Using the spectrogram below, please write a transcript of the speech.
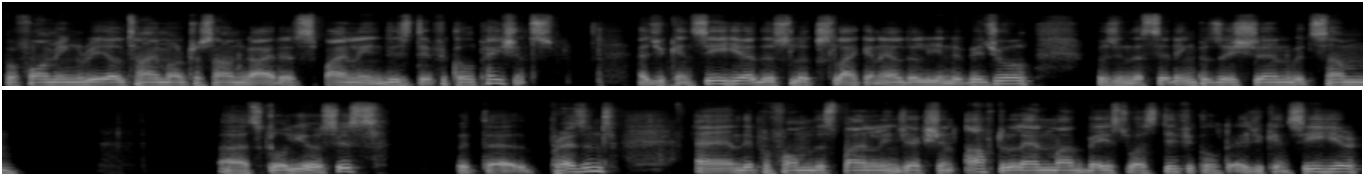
performing real-time ultrasound-guided spinal in these difficult patients. As you can see here, this looks like an elderly individual who's in the sitting position with some uh, scoliosis with the present, and they performed the spinal injection after landmark based was difficult. As you can see here,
